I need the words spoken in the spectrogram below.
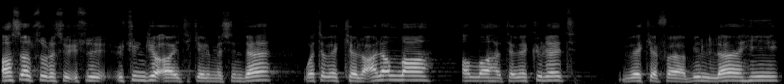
Ahzab suresi 3. ayet-i kerimesinde ve tevekkel alallah Allah'a tevekkül et ve kefa billahi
